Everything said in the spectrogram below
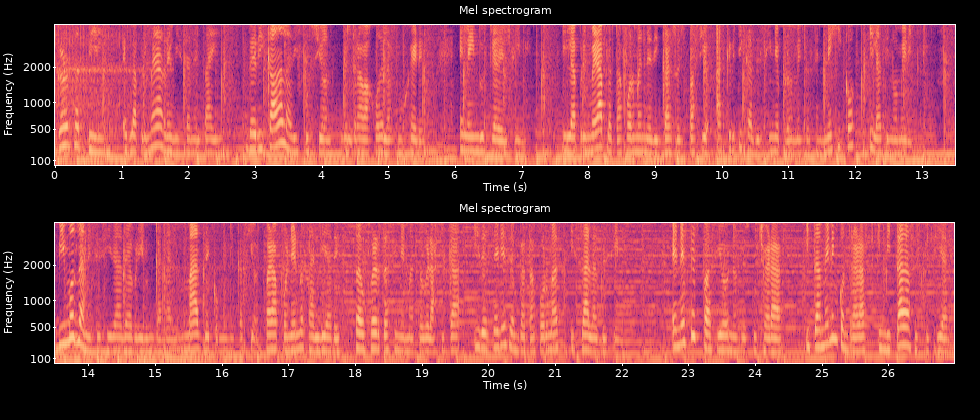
Girls at Films es la primera revista en el país dedicada a la difusión del trabajo de las mujeres en la industria del cine y la primera plataforma en dedicar su espacio a críticas de cine promesas en México y Latinoamérica. Vimos la necesidad de abrir un canal más de comunicación para ponernos al día de la oferta cinematográfica y de series en plataformas y salas de cine. En este espacio nos escucharás y también encontrarás invitadas especiales,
